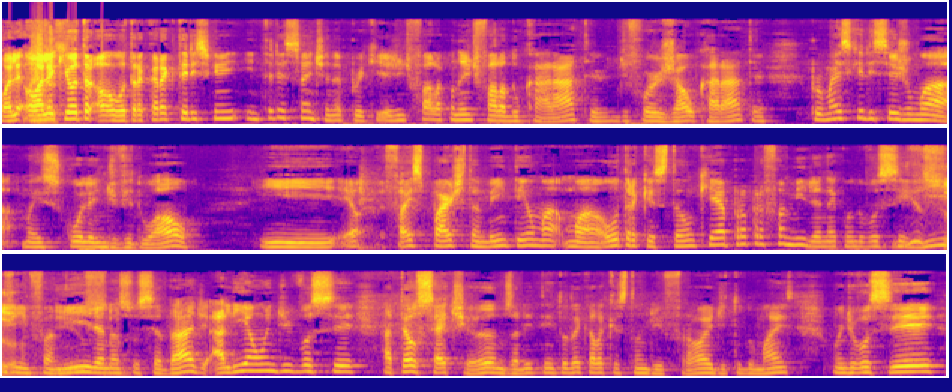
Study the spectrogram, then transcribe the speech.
Olha, Mas, olha que outra, outra característica interessante, né? Porque a gente fala, quando a gente fala do caráter, de forjar o caráter, por mais que ele seja uma, uma escolha individual, e é, faz parte também, tem uma, uma outra questão que é a própria família, né? Quando você isso, vive em família, isso. na sociedade, ali é onde você, até os sete anos, ali tem toda aquela questão de Freud e tudo mais, onde você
